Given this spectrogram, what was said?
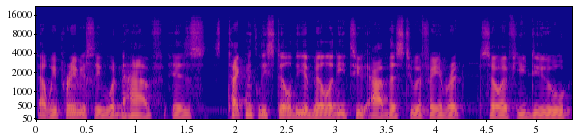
that we previously wouldn't have is technically still the ability to add this to a favorite. So if you do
